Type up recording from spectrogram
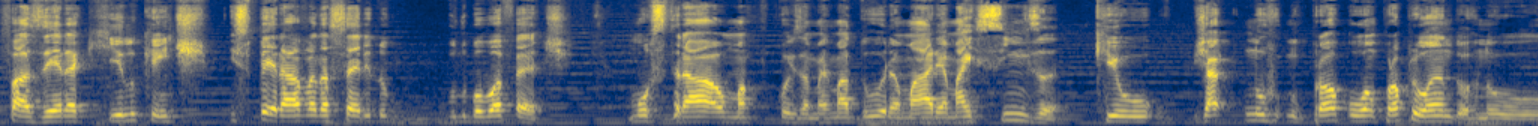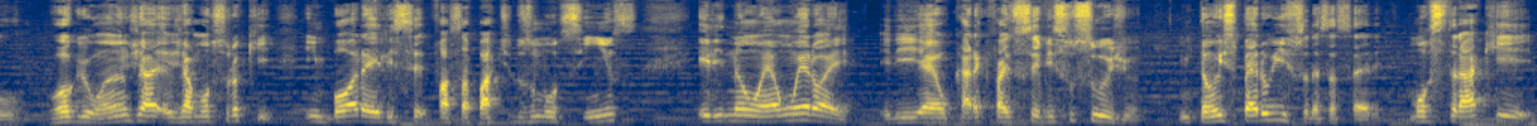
fazer aquilo que a gente esperava da série do, do Boba Fett. Mostrar uma coisa mais madura, uma área mais cinza, que o já no, no próprio, o próprio Andor, no Rogue One, já, já mostrou que, embora ele se, faça parte dos mocinhos, ele não é um herói. Ele é o cara que faz o serviço sujo. Então eu espero isso dessa série. Mostrar que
